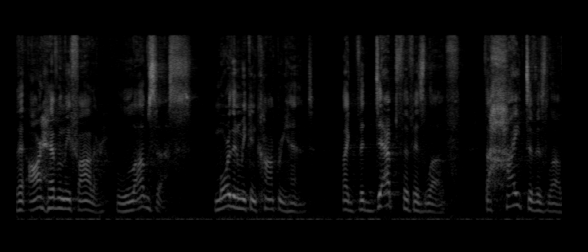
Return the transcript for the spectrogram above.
that our Heavenly Father loves us more than we can comprehend. Like the depth of his love, the height of his love,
